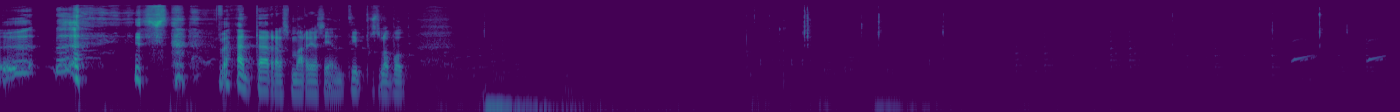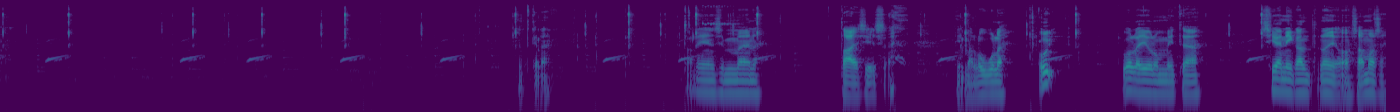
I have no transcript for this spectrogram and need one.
Vähän tärräs Mario siinä tippus lopulta. Ensimmäinen. Tai siis, niin mä luulen. Ui! Tuolla ei ollut mitään. Sienikantti, no joo, sama se.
